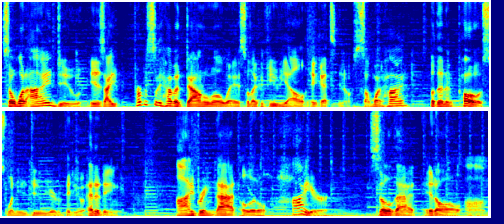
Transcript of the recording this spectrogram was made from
So what I do is I purposely have it down a little way so like if you yell it gets you know somewhat high but then in post when you do your video editing I bring that a little higher so that it all um,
